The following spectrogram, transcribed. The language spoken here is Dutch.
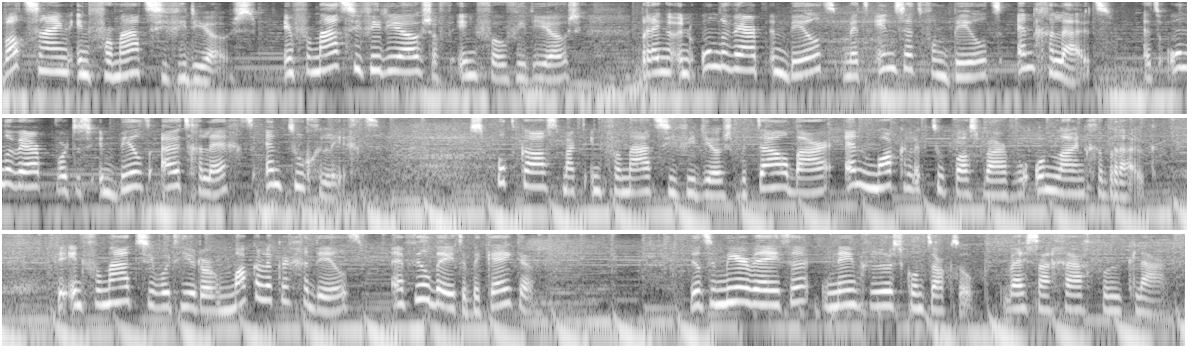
Wat zijn informatievideo's? Informatievideo's of infovideo's brengen een onderwerp in beeld met inzet van beeld en geluid. Het onderwerp wordt dus in beeld uitgelegd en toegelicht. Spotcast maakt informatievideo's betaalbaar en makkelijk toepasbaar voor online gebruik. De informatie wordt hierdoor makkelijker gedeeld en veel beter bekeken. Wilt u meer weten? Neem gerust contact op. Wij staan graag voor u klaar.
